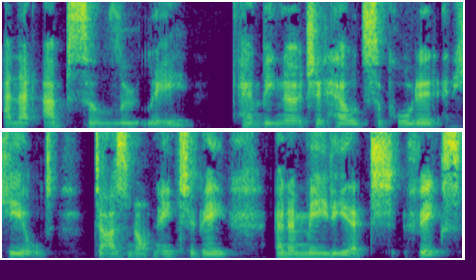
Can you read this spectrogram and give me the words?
and that absolutely can be nurtured, held, supported, and healed. Does not need to be an immediate fix.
